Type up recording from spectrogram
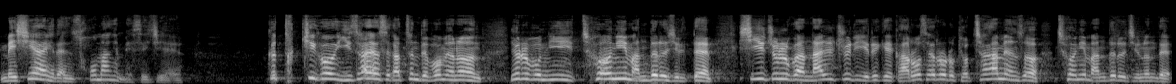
메시아에 대한 소망의 메시지예요. 그 특히 그 이사야서 같은 데 보면은 여러분 이 천이 만들어질 때 시줄과 날줄이 이렇게 가로 세로로 교차하면서 천이 만들어지는데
